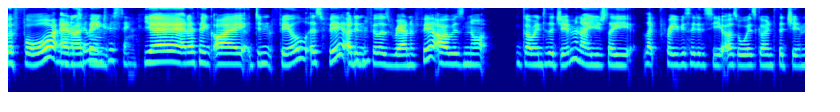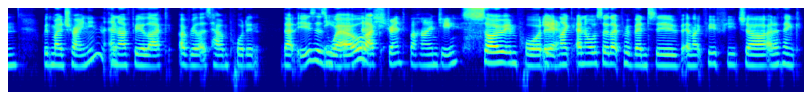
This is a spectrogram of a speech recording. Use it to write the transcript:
before, Yeah, and it's I really think interesting. yeah, and I think I didn't feel as fit. I didn't Mhm. feel as rounded fit. I was not going to the gym, and I usually like previously to this year, I was always going to the gym with my training, and I feel like I've realized how important that is as Yeah, well. Like strength behind you. so important like and also like preventative and like for your future and i think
